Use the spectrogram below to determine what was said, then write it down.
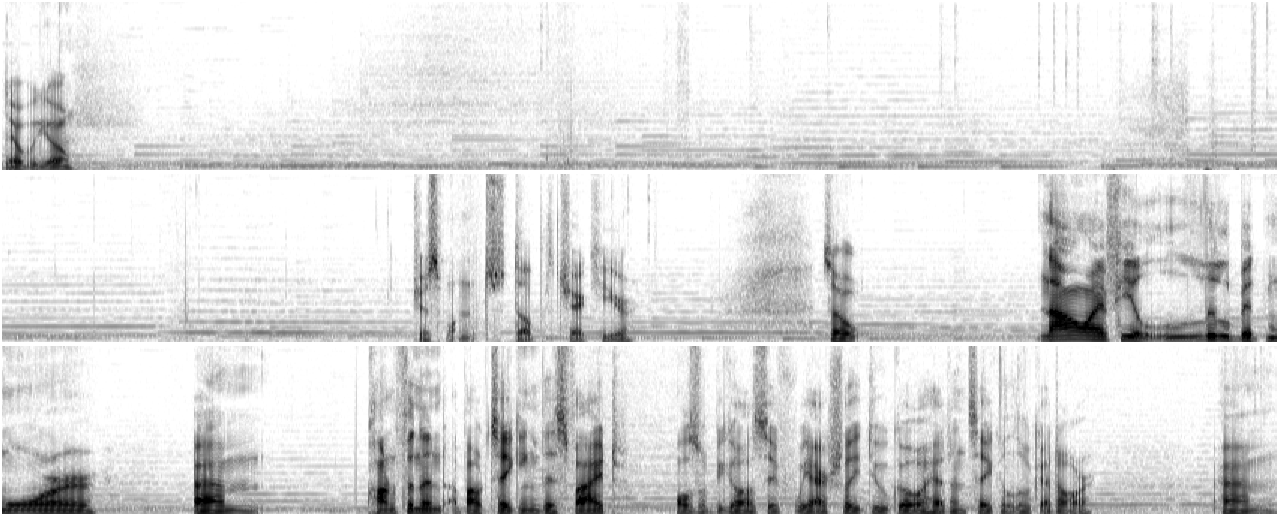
There we go. Just wanted to double check here. So now I feel a little bit more um, confident about taking this fight. Also because if we actually do go ahead and take a look at our um,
